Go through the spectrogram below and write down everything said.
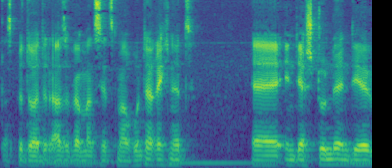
Das bedeutet also, wenn man es jetzt mal runterrechnet, in der Stunde, in der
